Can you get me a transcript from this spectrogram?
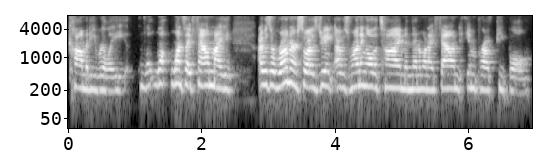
comedy really w- once i found my i was a runner so i was doing i was running all the time and then when i found improv people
